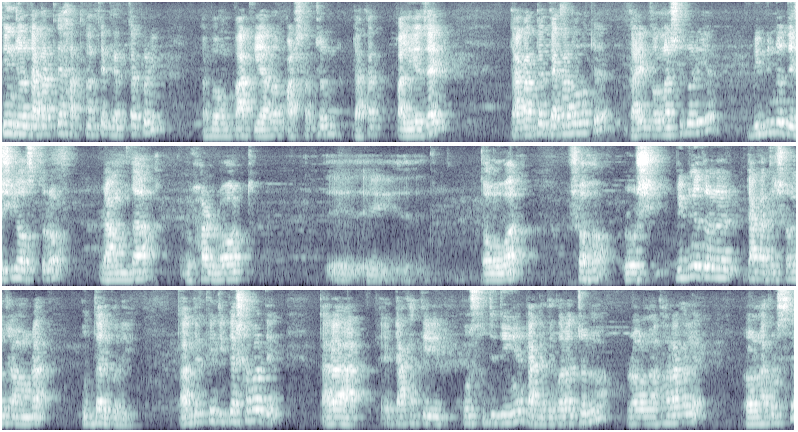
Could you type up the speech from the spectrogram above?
তিনজন ডাকাতকে হাত নাতে গ্রেপ্তার করি এবং বাকি আরও পাঁচ, সাতজন ডাকাত পালিয়ে যায়। ডাকাতদের দেখানো মতে গাড়ি তল্লাশি করিয়ে বিভিন্ন দেশীয় অস্ত্র, রামদা, লোহার রড তলোয়ার সহ রশি, বিভিন্ন ধরনের ডাকাতি সরঞ্জাম আমরা উদ্ধার করি। তাদেরকে জিজ্ঞাসাবাদে তারা ডাকাতির প্রস্তুতি নিয়ে ডাকাতি করার জন্য রওনা করাকালে রওনা করছে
